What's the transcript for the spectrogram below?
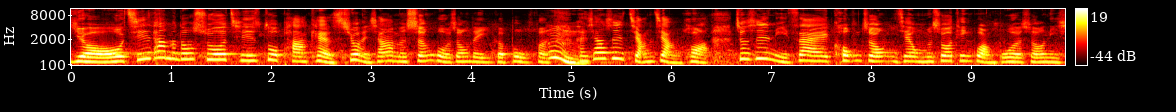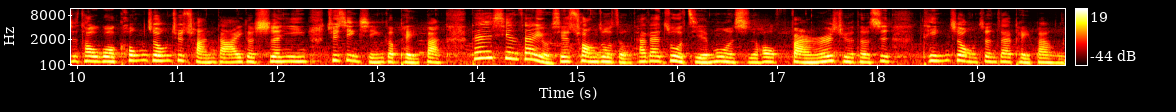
有，其实他们都说，其实做 podcast 就很像他们生活中的一个部分，嗯很像是讲讲话，就是你在空中。以前我们说听广播的时候，你是透过空中去传达一个声音，去进行一个陪伴。但是现在有些创作者他在做节目的时候，反而觉得是听众正在陪伴我。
